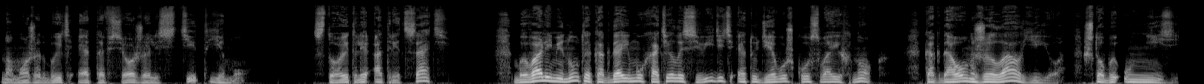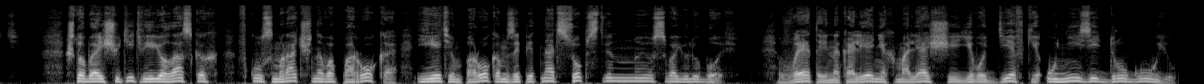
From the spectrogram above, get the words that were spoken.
Но, может быть, это все же льстит ему? Стоит ли отрицать? Бывали минуты, когда ему хотелось видеть эту девушку у своих ног, когда он желал ее, чтобы унизить, чтобы ощутить в ее ласках вкус мрачного порока и этим пороком запятнать собственную свою любовь. В этой на коленях молящей его девке унизить другую,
